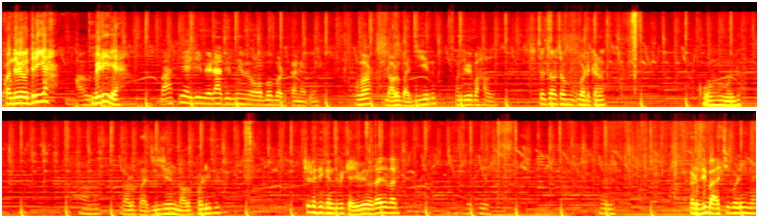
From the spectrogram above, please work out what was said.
કોણ તમે ઉતરી ગયા બેડી રહ્યા બાકી હજી બેડાથી જ નહીં ઓબો બટકન એટલે ખબર ડાળું ભાજી ગયું કોણ તમે પહાલ ચલ ચલ ચલ બટકણ કોણ બોલું ડાળું ભાજી ગયું ડાળું પડી ગયું. ચેલેથી કેમ તમે કેરી બતાવી તારે? અડધી બાચી પડી મને.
